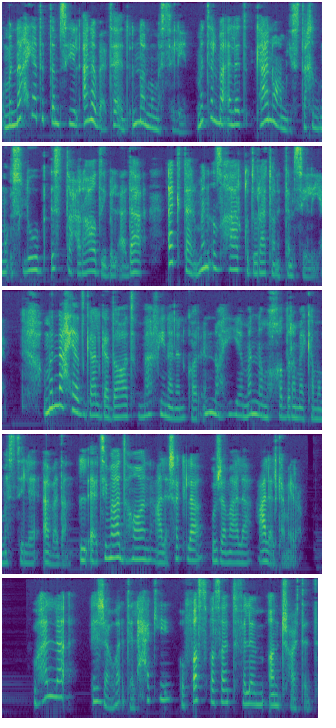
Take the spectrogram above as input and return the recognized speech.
ومن ناحية التمثيل أنا بعتقد أنه الممثلين مثل ما قلت كانوا عم يستخدموا أسلوب استعراضي بالأداء أكثر من إظهار قدراتهم التمثيلية. ومن ناحية جال جادوت ما فينا ننكر إنه هي منا مخضرمة كممثلة أبدا. الاعتماد هون على شكلها وجمالها على الكاميرا. وهلأ إجا وقت الحكي وفصفصة فيلم Uncharted.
